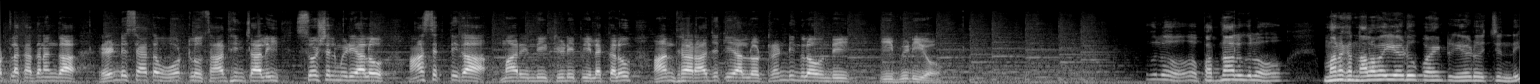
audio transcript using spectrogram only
ఓట్లకు అదనంగా రెండు శాతం ఓట్లు సాధించాలి. సోషల్ మీడియాలో ఆసక్తిగా మారింది టీడీపీ లెక్కలు. ఆంధ్ర రాజకీయాల్లో ట్రెండింగ్లో ఉంది ఈ వీడియో. పద్నాలుగులో పద్నాలుగులో మనకు నలభై ఏడు పాయింట్ ఏడు వచ్చింది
